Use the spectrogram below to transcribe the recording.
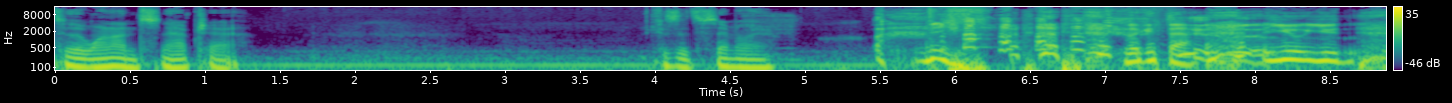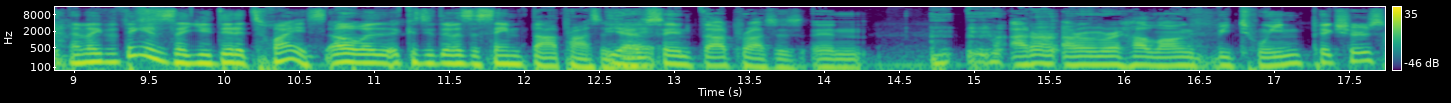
to the one on Snapchat because it's similar. Look at that. You you and like the thing is that you did it twice. Oh, because it was the same thought process. Yeah, right? same thought process, and I don't I don't remember how long between pictures.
